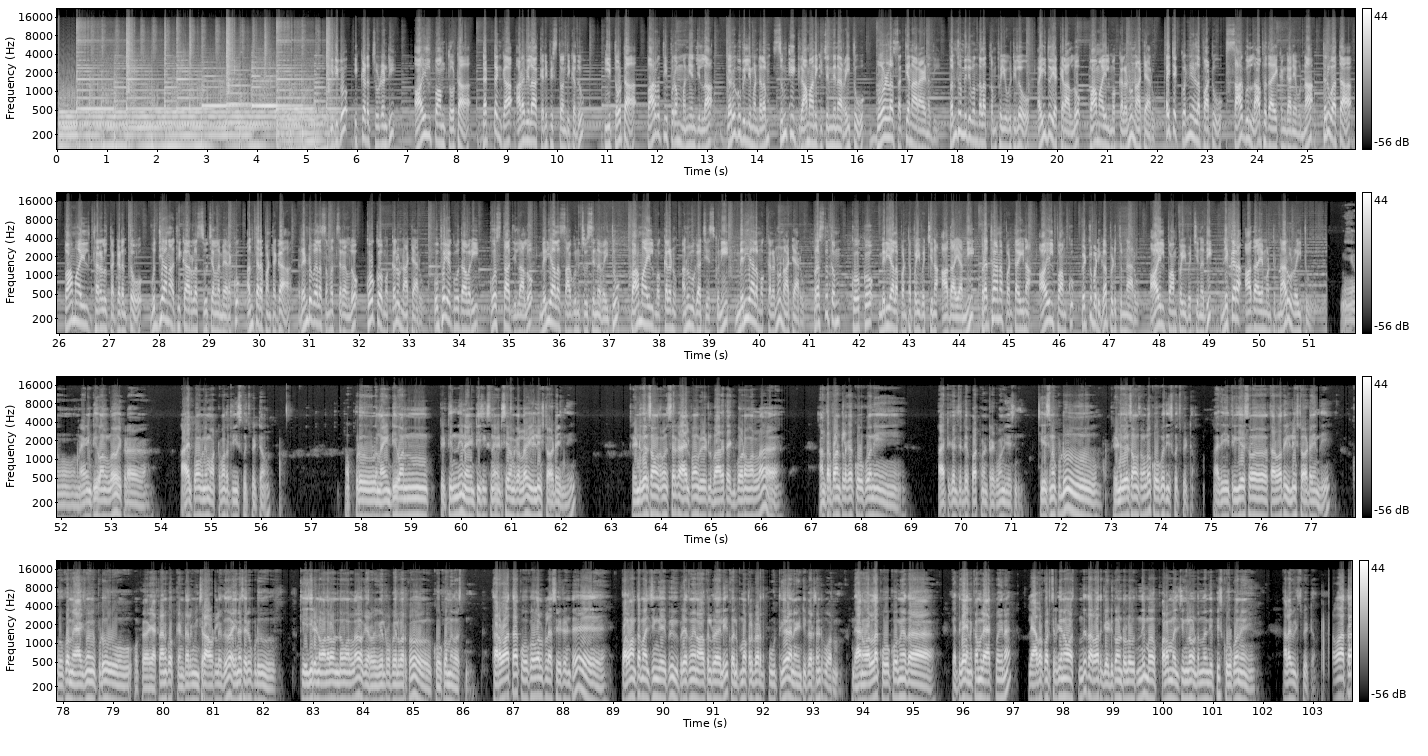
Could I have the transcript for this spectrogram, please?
ఇదిగో ఇక్కడ చూడండి ఆయిల్ పామ్ తోట దట్టంగా అడవిలా కనిపిస్తోంది కదూ. ఈ తోట పార్వతీపురం మన్యం జిల్లా గరుగుబిల్లి మండలం సుంకి గ్రామానికి చెందిన రైతు బోళ్ళ సత్యనారాయణది. పంతొమ్మిది వందల తొంభై ఒకటిలో ఐదు ఎకరాల్లో పామాయిల్ మొక్కలను నాటారు. అయితే కొన్నేళ్ళ పాటు సాగు లాభదాయకంగానే ఉన్నా తరువాత పామాయిల్ ధరలు తగ్గడంతో ఉద్యాన అధికారుల సూచనల మేరకు అంతర పంటగా రెండు వేల సంవత్సరంలో కోకో మొక్కలు నాటారు. ఉభయ గోదావరి కోస్తా జిల్లాలో మిరియాల సాగును చూసిన రైతు పామాయిల్ మొక్కలను అనువుగా చేసుకుని మిరియాల మొక్కలను నాటారు. ప్రస్తుతం కోకో మిరియాల పంటపై వచ్చిన ఆదాయాన్ని ప్రధాన పంట అయిన ఆయిల్ పామ్కు పెట్టుబడిగా పెడుతున్నారు. ఆయిల్ పామ్ పై వచ్చినది నికర ఆదాయం అంటున్నారు రైతు. మేము నైంటీ వన్లో ఇక్కడ ఆయిల్ ఫామ్ని మొట్టమొదటి తీసుకొచ్చి పెట్టాం. అప్పుడు నైంటీ వన్ పెట్టింది నైంటీ సిక్స్ నైంటీ సెవెన్ కల్లా ఈల్డింగ్ స్టార్ట్ అయింది. రెండు వేల సంవత్సరం వచ్చేసరికి ఆయిల్ ఫామ్ రేట్లు బాగా తగ్గిపోవడం వల్ల అంతర పంటలుగా కోకోని హార్టికల్చర్ డిపార్ట్మెంట్ రికమెండ్ చేసింది. చేసినప్పుడు రెండు వేల సంవత్సరంలో కోకో తీసుకొచ్చి పెట్టాం. అది త్రీ ఇయర్స్ తర్వాత ఈల్డింగ్ స్టార్ట్ అయింది. కోకో మ్యాక్సిమం ఇప్పుడు ఒక ఎకరానికి ఒక క్వింటాల్కి మించి రావట్లేదు. అయినా సరే ఇప్పుడు కేజీ రెండు వందలు ఉండడం వల్ల ఒక ఇరవై వేల రూపాయల వరకు కోకో మీద వస్తుంది. తర్వాత కోకో వల్ల ప్లస్ ఏంటంటే పొలం అంతా మల్చింగ్ అయిపోయి విపరీతమైన ఆకులు రాలి కలుపు మొక్కలు పెడత పూర్తిగా నైంటీ పర్సెంట్ పోతుంది దానివల్ల కోకో మీద పెద్దగా ఇన్కమ్ లేకపోయినా లేబర్ ఖర్చులకైనా వస్తుంది తర్వాత గడ్డి కంట్రోల్ అవుతుంది మా పొలం మల్చింగ్లో ఉంటుందని చెప్పేసి కోకోని అలా విడిచిపెట్టాం. తర్వాత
